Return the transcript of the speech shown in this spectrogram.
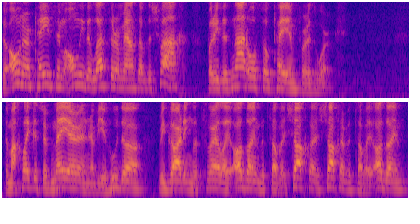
the owner pays him only the lesser amount of the shvach, but he does not also pay him for his work the Machlekes Reb Meir and Rabbi Yehuda regarding the Letzvelei Odaim v'tzavei Shacher, Shacher v'tzavei Odaim.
